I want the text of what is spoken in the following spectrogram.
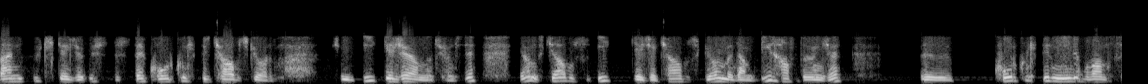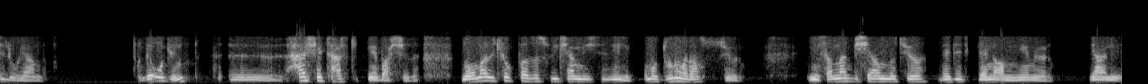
Ben üç gece üst üste korkunç bir kabus gördüm. Şimdi ilk gece anlatıyorum size. Yalnız kabusu ilk gece kabusu görmeden bir hafta önce e, korkunç bir mide bulantısıyla uyandım. Ve o gün e, her şey ters gitmeye başladı. Normalde çok fazla su içen birisi değilim ama durmadan susuyorum. İnsanlar bir şey anlatıyor ne dediklerini anlayamıyorum. Yani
